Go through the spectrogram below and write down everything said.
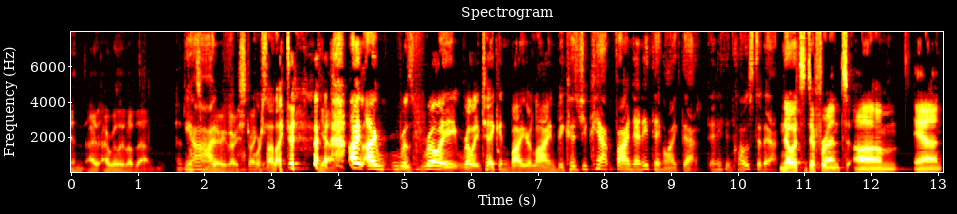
and I, I really love that. It yeah, looks I- very very Of course, I liked it. Yeah. I, I was really, really taken by your line because you can't find anything like that, anything close to that. No, it's different, um, and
